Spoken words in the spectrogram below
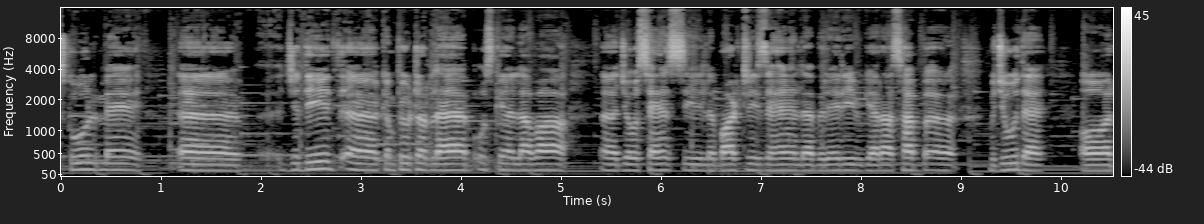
स्कूल में जदीद कंप्यूटर लैब उसके अलावा जो साइंस लेबॉर्ट्रीज हैं लाइब्रेरी वगैरह सब मौजूद हैं। और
